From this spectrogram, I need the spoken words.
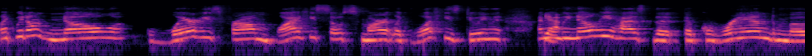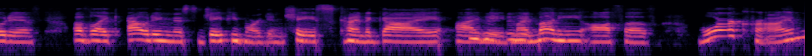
like we don't know where he's from, why he's so smart, like what he's doing. I mean, yeah. we know he has the the grand motive of like outing this JP Morgan Chase kind of guy. I mm-hmm, made mm-hmm. my money off of war crime.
